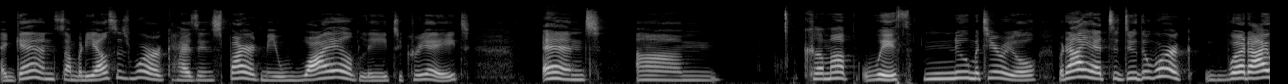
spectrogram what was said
again, somebody else's work has inspired me wildly to create. And um, come up with new material. But I had to do the work. But I,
